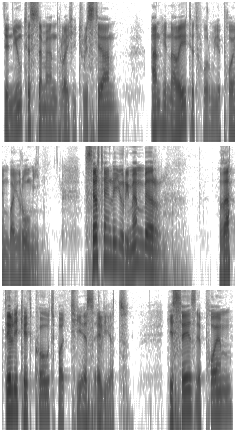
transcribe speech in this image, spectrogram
the New Testament like a Christian, and he narrated for me a poem by Rumi. Certainly, you remember that delicate quote by T.S. Eliot. He says a poem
